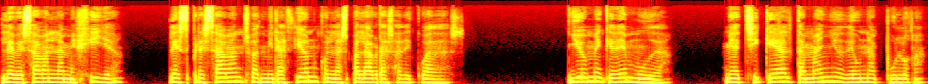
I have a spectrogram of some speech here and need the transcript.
le besaban la mejilla, le expresaban su admiración con las palabras adecuadas. Yo me quedé muda, me achiqué al tamaño de una pulga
